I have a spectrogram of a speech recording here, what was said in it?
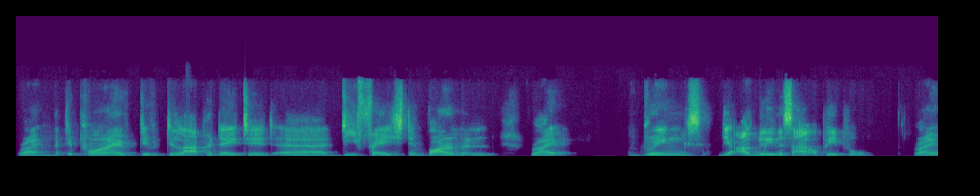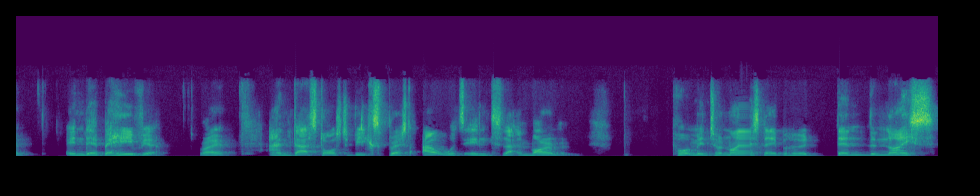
right? Mm. a deprived de- dilapidated uh, defaced environment right brings the ugliness out of people right in their behavior right? And that starts to be expressed outwards into that environment. Put them into a nice neighborhood then the nice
